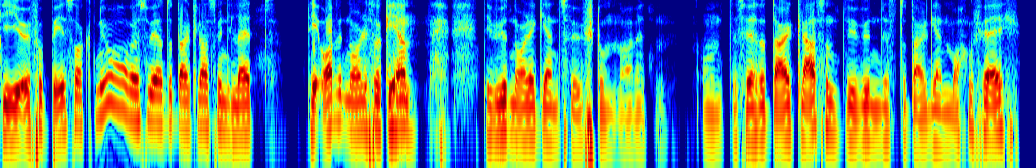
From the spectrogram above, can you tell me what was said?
die ÖVP sagt, ja, aber es wäre total klasse, wenn die Leute, die arbeiten alle so gern, die würden alle gern 12 Stunden arbeiten. Und das wäre total klasse und wir würden das total gern machen für euch,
